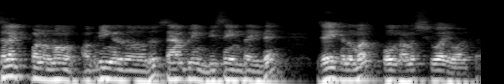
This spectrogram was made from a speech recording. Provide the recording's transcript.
செலக்ட் பண்ணணும் அப்படிங்கிறத ஒரு சாம்பிளிங் டிசைன் தான் இது. ஜெய் ஹனுமான் ஓம் நம சிவாய் வாழ்க்கை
